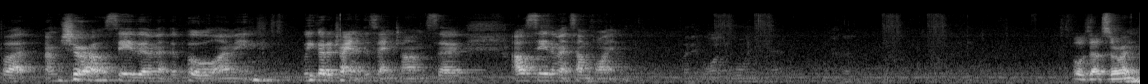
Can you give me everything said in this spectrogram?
but I'm sure I'll see them at the pool. I mean, we got to train at the same time, so I'll see them at some point. Oh, is that, sorry?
